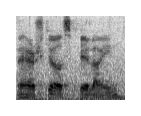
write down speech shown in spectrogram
Det här ska jag spela in.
